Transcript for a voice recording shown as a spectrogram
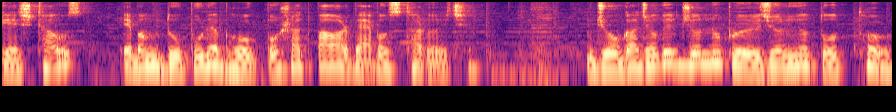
গেস্ট হাউস এবং দুপুরে ভোগ প্রসাদ পাওয়ার ব্যবস্থা রয়েছে। যোগাযোগের জন্য প্রয়োজনীয় তথ্য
